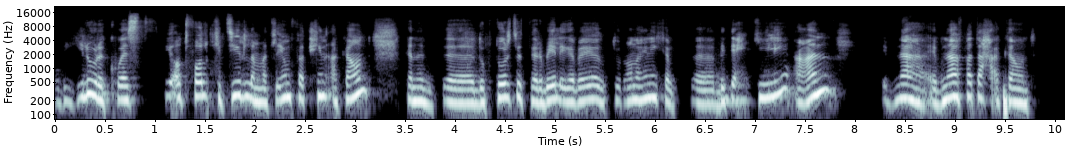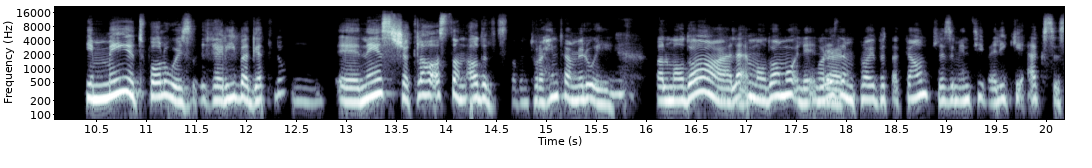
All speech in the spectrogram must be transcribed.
وبييجي له requests، في أطفال كتير لمّا تلاقيهم فاتحين account كانت دكتورة التربية الإيجابية دكتورة رنا هاني كانت بتحكي لي عن ابنها، ابنها فتح account. كمية followers غريبة جات له،. آآ ناس شكلها أصلًا adults طَب أنتم رايحين تعملوا إيه؟ فالموضوع لأ، الموضوع مُقلق،. لازم private account لازم أنتِ يبقى ليكِ access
